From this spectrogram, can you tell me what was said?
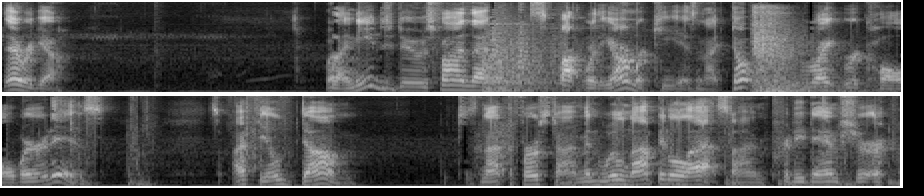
There we go. What I need to do is find that spot where the armor key is, and I don't right recall where it is. So I feel dumb. Which is not the first time, and will not be the last, I'm pretty damn sure.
